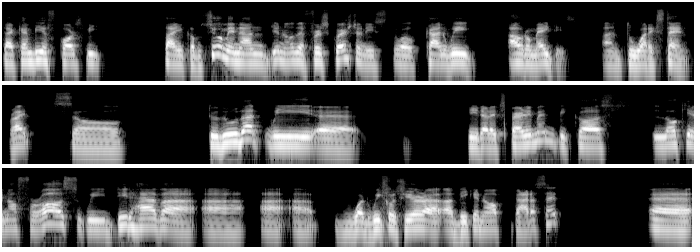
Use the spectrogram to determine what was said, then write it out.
that can be, of course, be time consuming. And, you know, the first question is, well, can we automate this? And to what extent, right? So to do that, we uh, did an experiment because lucky enough for us, we did have a, a, a, a what we consider a, big enough data set uh,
